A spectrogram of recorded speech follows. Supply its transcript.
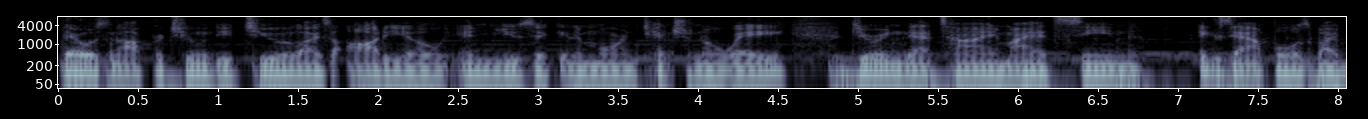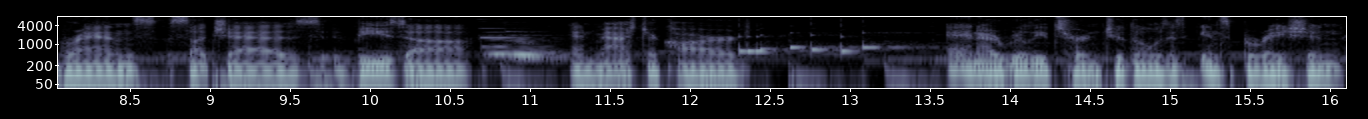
there was an opportunity to utilize audio and music in a more intentional way. During that time, I had seen examples by brands such as Visa and MasterCard, and I really turned to those as inspiration.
